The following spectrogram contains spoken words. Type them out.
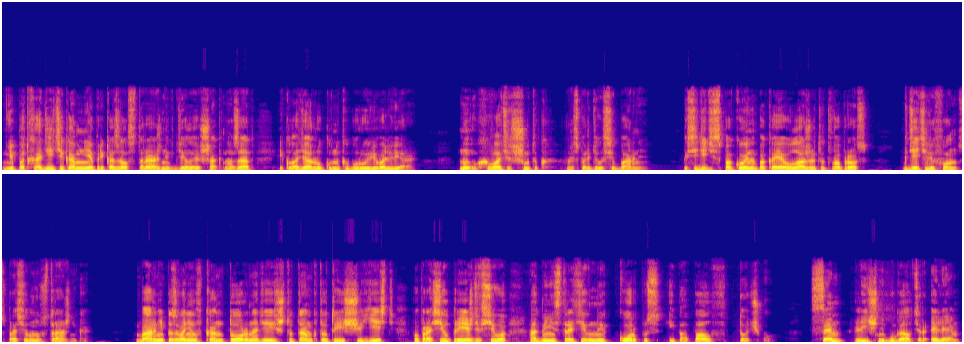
«Не подходите ко мне!» — приказал стражник, делая шаг назад и кладя руку на кобуру револьвера. «Ну, хватит шуток!» — распорядился Барни. «Посидите спокойно, пока я улажу этот вопрос. Где телефон?» — спросил он у стражника. Барни позвонил в контору, надеясь, что там кто-то еще есть, попросил прежде всего административный корпус и попал в точку. Сэм, личный бухгалтер ЛМ,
